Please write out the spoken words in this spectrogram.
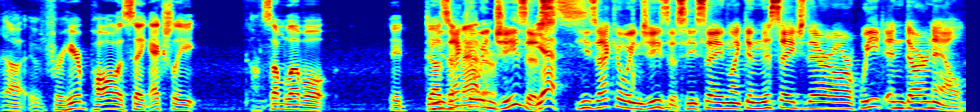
uh, for here, Paul is saying actually, on some level, it doesn't matter. He's echoing matter. Jesus. Yes, He's echoing Jesus. He's saying, like, in this age, there are wheat and darnel.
